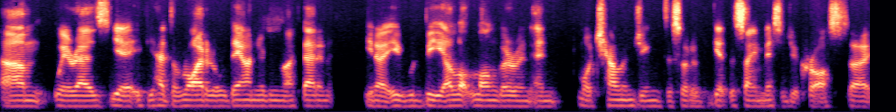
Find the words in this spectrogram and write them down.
Um, whereas yeah if you had to write it all down and everything like that and you know it would be a lot longer and, and more challenging to sort of get the same message across. So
